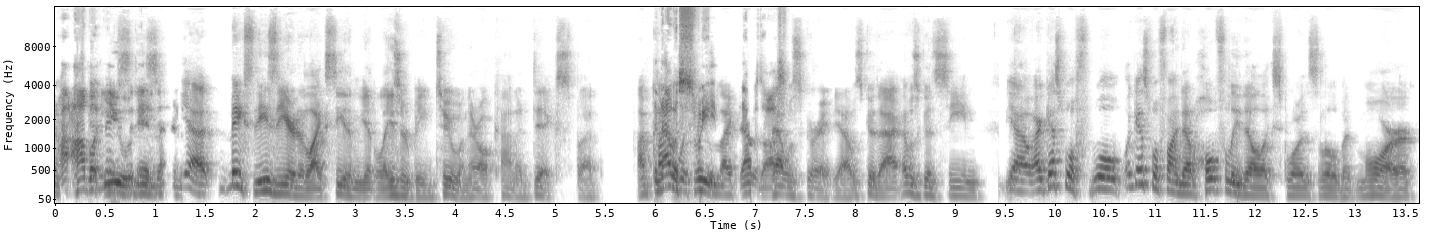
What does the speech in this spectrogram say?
How about you? And- easy- and- yeah, it makes it easier to like see them get laser beam too, and they're all kind of dicks. But I'm that was sweet. Like That was awesome. That was great. Yeah, it was good. act- That was a good scene. Yeah, I guess we'll we'll I guess we'll find out. Hopefully, they'll explore this a little bit more.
